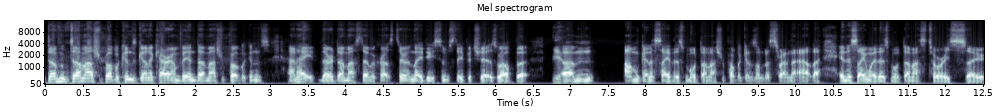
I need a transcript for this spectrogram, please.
dumb, dumbass Republicans, gonna carry on being dumbass Republicans. And hey, there are dumbass Democrats too, and they do some stupid shit as well. But um, I'm gonna say there's more dumbass Republicans. I'm just throwing that out there. In the same way, there's more dumbass Tories. So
